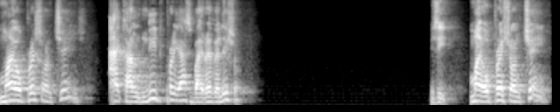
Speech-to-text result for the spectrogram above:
my operation changed. I can lead prayers by revelation. You see, my operation changed.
